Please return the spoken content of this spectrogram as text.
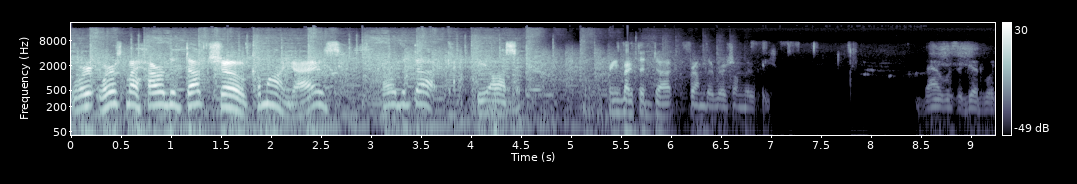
Where, where's my Howard the Duck show? Come on, guys. Howard the Duck. Be awesome. Bring back the duck from the original movie. That was a good one.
